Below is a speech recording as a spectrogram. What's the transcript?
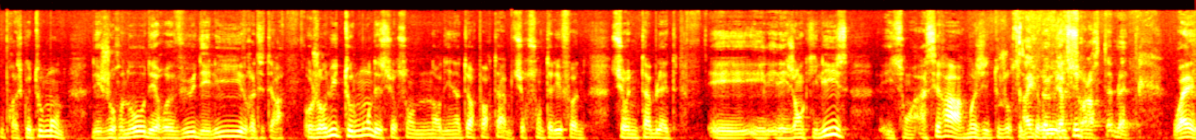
ou presque tout le monde. Des journaux, des revues, des livres, etc. Aujourd'hui, tout le monde est sur son ordinateur portable, sur son téléphone, sur une tablette. Et, et les gens qui lisent, ils sont assez rares. Moi, j'ai toujours cette Ah, ils peuvent curiosité. sur leur tablette. Ouais,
